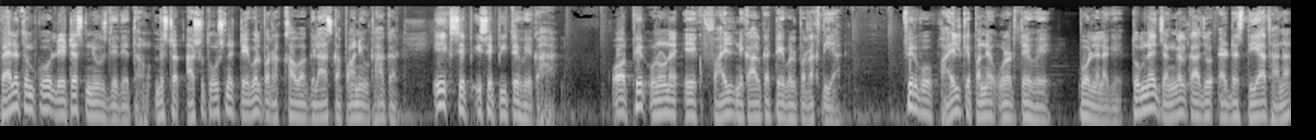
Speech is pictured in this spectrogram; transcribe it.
पहले तुमको लेटेस्ट न्यूज़ दे देता हूँ। मिस्टर आशुतोष ने टेबल पर रखा हुआ गिलास का पानी उठाकर एक सिप इसे पीते हुए कहा और फिर उन्होंने एक फ़ाइल निकालकर टेबल पर रख दिया। फिर वो फ़ाइल के पन्ने उलटते हुए बोलने लगे, तुमने जंगल का जो एड्रेस दिया था ना,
